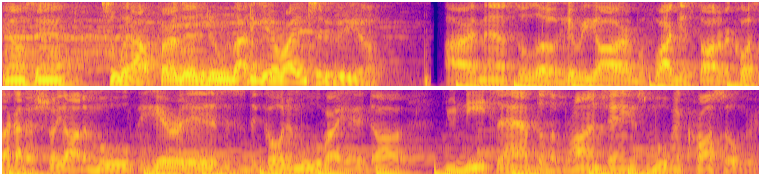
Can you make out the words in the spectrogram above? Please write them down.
You know what I'm saying? So without further ado, we about to get right into the video. All right, man. So look, here we are. Before I get started, of course, I gotta show y'all the move. And here it is. This is the golden move right here, dog. You need to have the LeBron James moving crossover.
